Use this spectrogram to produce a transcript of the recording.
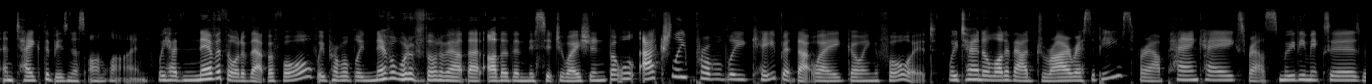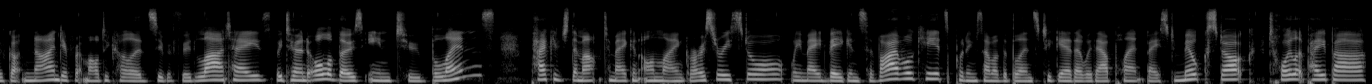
and take the business online. We had never thought of that before. We probably never would have thought about that other than this situation, but we'll actually probably keep it that way going forward. We turned a lot of our dry recipes for our pancakes, for our smoothie mixes. We've got nine different multicolored superfood lattes. We turned all of those into blends, packaged them up to make an online grocery store. We made vegan survival kits, putting some of the blends together with our plant based milk stock stock, toilet paper,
